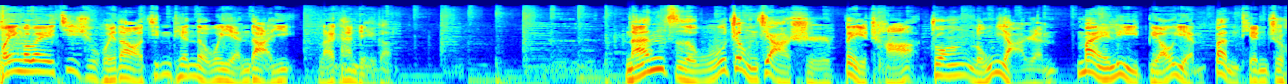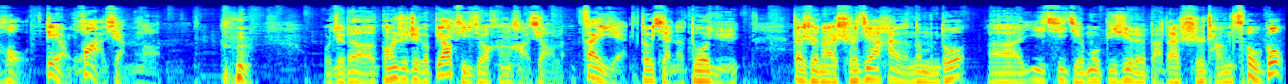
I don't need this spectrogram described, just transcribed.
欢迎各位继续回到今天的微言大义，来看这个。男子无证驾驶被查装聋哑人，卖力表演半天之后，电话响了。我觉得光是这个标题就很好笑了，再演都显得多余。但是呢，时间还有那么多，呃，一期节目必须得把它时长凑够。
